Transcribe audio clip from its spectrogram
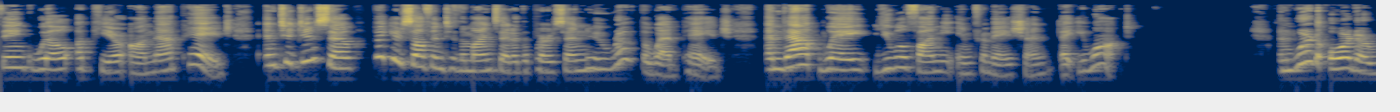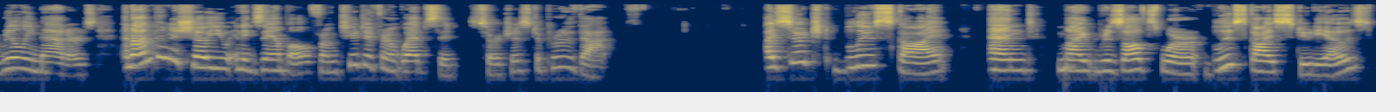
think will appear on that page. And to do so, put yourself into the mindset of the person who wrote the web page. And that way you will find the information that you want. And word order really matters. And I'm going to show you an example from two different web searches to prove that. I searched blue sky and my results were Blue Sky Studios,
